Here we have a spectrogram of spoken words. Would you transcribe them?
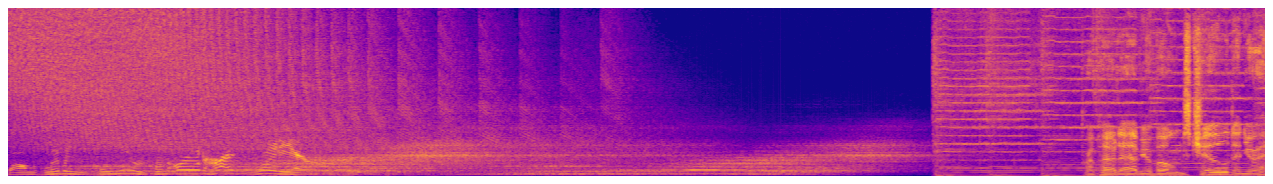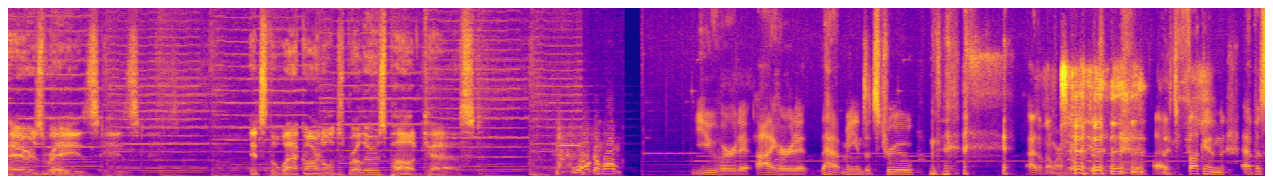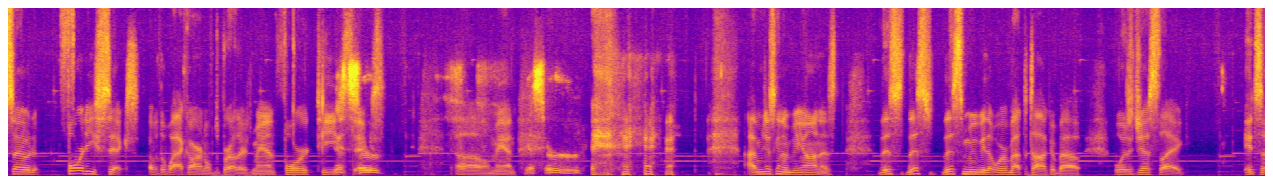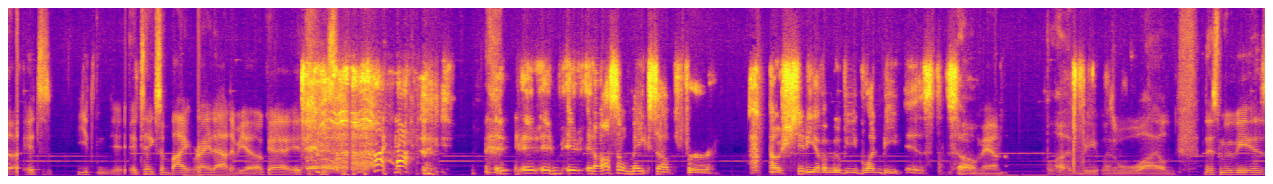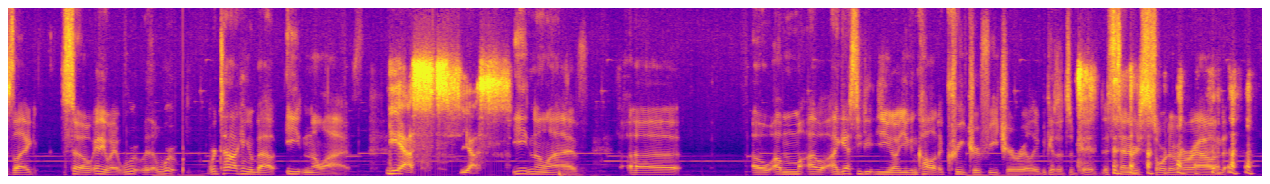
Transmitting to you from Old Heart Radio. Prepare to have your bones chilled and your hairs raised. It's the Whack Arnold's Brothers podcast. Welcome home. You heard it. I heard it. That means it's true. I don't know where I'm going with this. Uh, it's fucking episode 46 of the Whack Arnold's Brothers, man. 46. Yes, sir. Oh, man. Yes, sir. I'm just gonna be honest. This this this movie that we're about to talk about was just like it's a it's you, it takes a bite right out of you. Okay, it, it, it, it, it also makes up for how shitty of a movie Blood Beat is. oh So man, Blood Beat was wild. This movie is like so. Anyway, we're we're we're talking about Eaten Alive. yes, yes. Eaten Alive. Uh, oh, um, oh, I guess you you know you can call it a creature feature really because it's a it, it centers sort of around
